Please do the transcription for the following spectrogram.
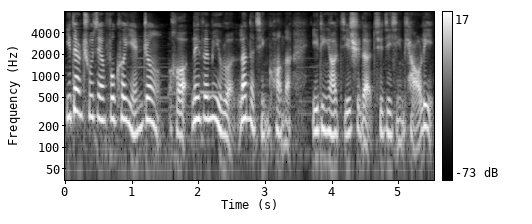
一旦出现妇科炎症和内分泌紊乱的情况呢，一定要及时的去进行调理，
